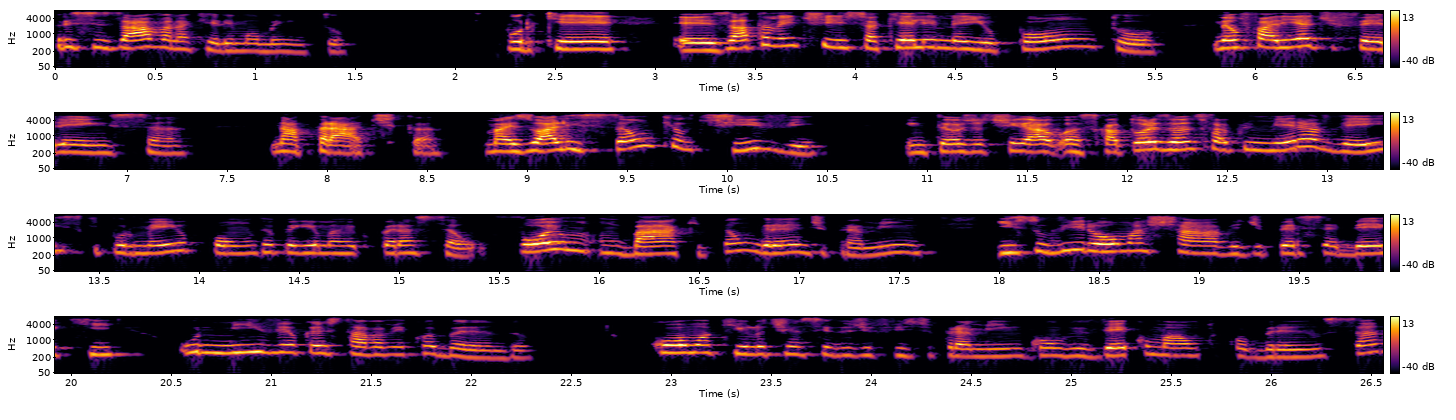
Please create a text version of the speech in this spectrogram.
precisava naquele momento. Porque é exatamente isso, aquele meio ponto não faria diferença na prática, mas a lição que eu tive Então, eu já tinha, aos 14 anos, foi a primeira vez que, por meio ponto, eu peguei uma recuperação. Foi um baque tão grande para mim, isso virou uma chave de perceber que o nível que eu estava me cobrando, como aquilo tinha sido difícil para mim, conviver com uma autocobrança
